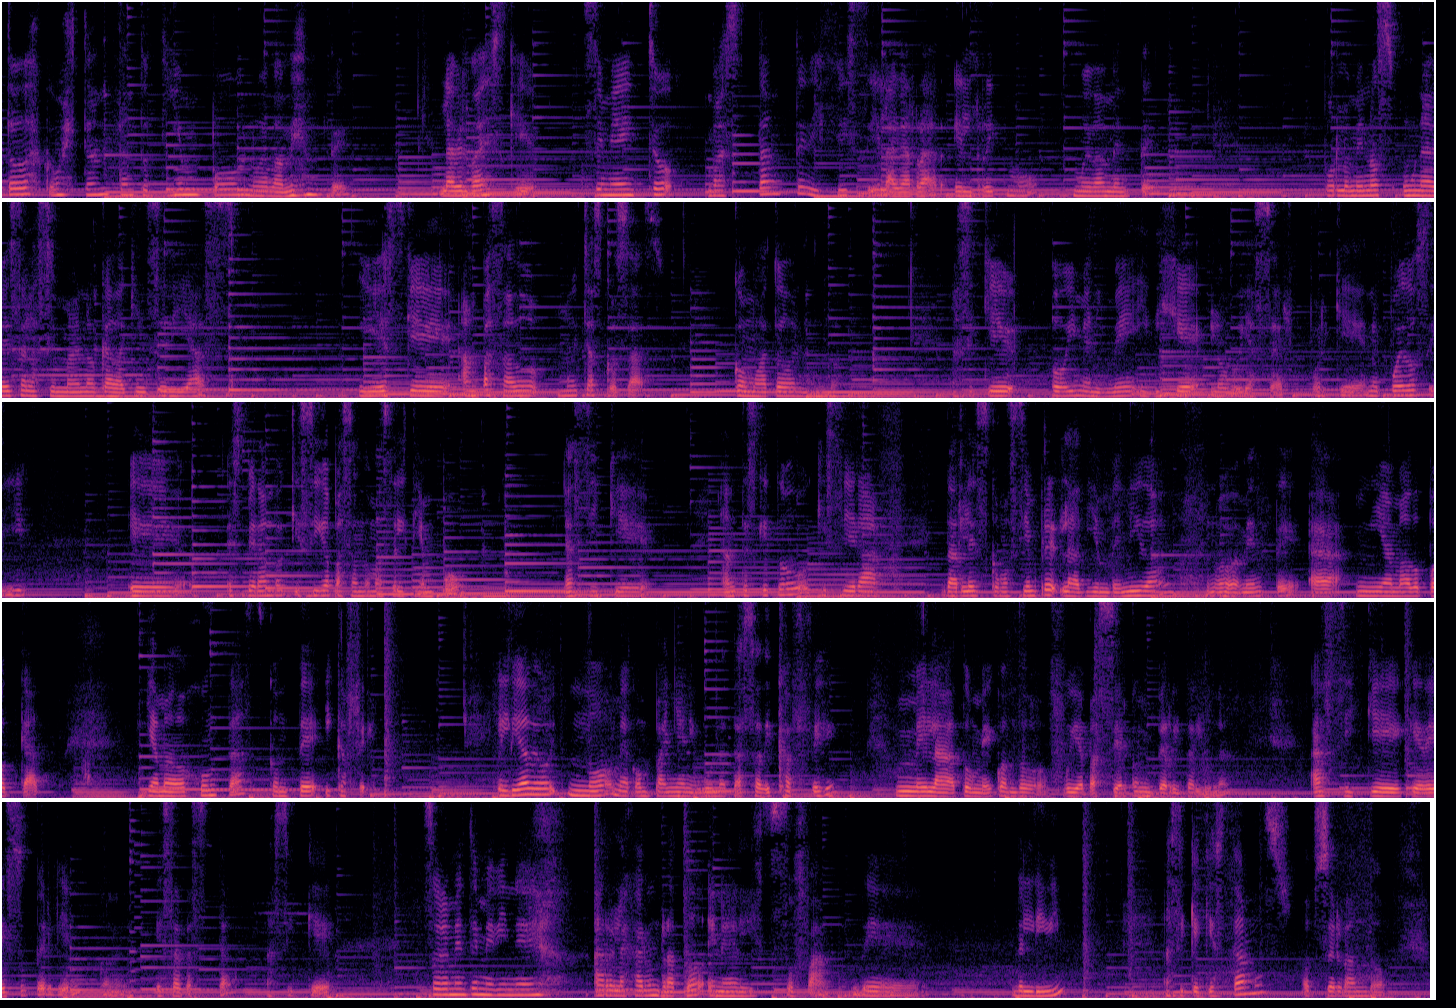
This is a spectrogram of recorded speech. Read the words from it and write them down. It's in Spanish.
a todos, ¿cómo están? Tanto tiempo nuevamente. La verdad es que se me ha hecho bastante difícil agarrar el ritmo nuevamente. Por lo menos una vez a la semana o cada 15 días. Y es que han pasado muchas cosas, como a todo el mundo. Así que hoy me animé y dije, lo voy a hacer, porque no puedo seguir eh, esperando que siga pasando más el tiempo. Así que antes que todo quisiera darles como siempre la bienvenida nuevamente a mi amado podcast llamado Juntas con té y café. El día de hoy no me acompaña ninguna taza de café. Me la tomé cuando fui a pasear con mi perrita Luna. Así que quedé súper bien con esa tacita. Así que solamente me vine a relajar un rato en el sofá de, del living. Así que aquí estamos observando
